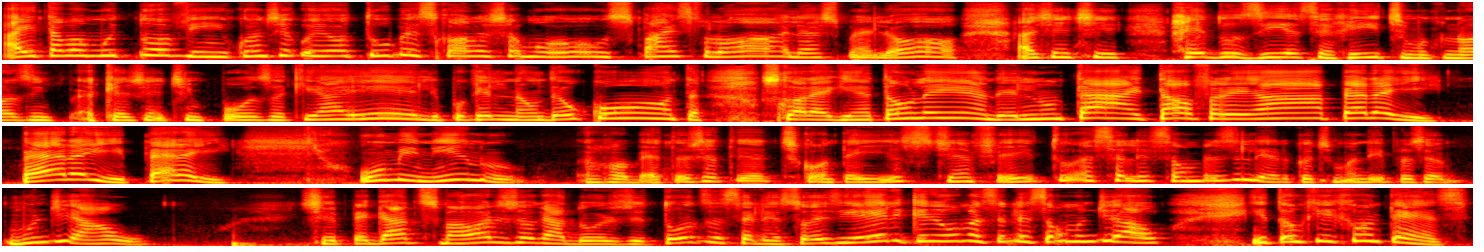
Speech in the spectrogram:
aí estava muito novinho. Quando chegou em outubro, a escola chamou os pais e falou: olha, acho melhor a gente reduzir esse ritmo que, nós, que a gente impôs aqui a ele, porque ele não deu conta, os coleguinhas estão lendo, ele não está e tal. Eu falei: ah, peraí, peraí, peraí. O menino. Roberto, eu já te contei isso, tinha feito a seleção brasileira, que eu te mandei para você, mundial tinha pegado os maiores jogadores de todas as seleções e ele criou uma seleção mundial. Então, o que, acontece?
